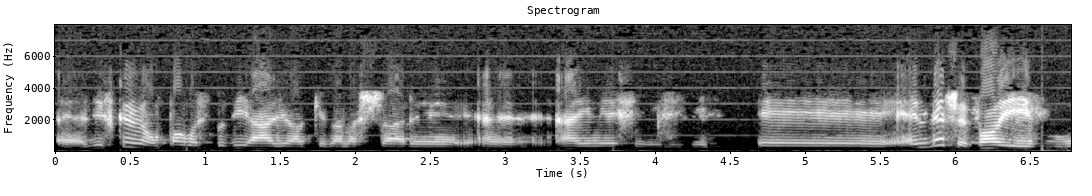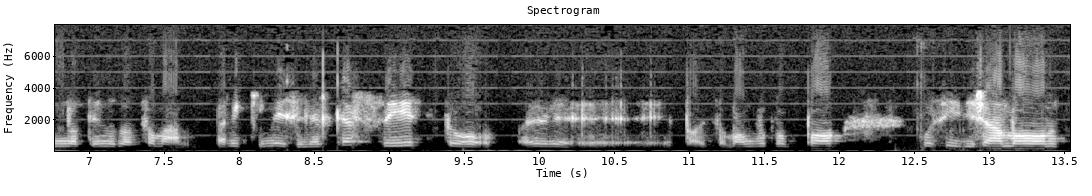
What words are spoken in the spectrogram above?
eh, di scrivere un po' questo diario anche da lasciare eh, ai miei figli. E, e, invece poi ho tenuto insomma, parecchi mesi nel cassetto, poi insomma, ho avuto un po' così diciamo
